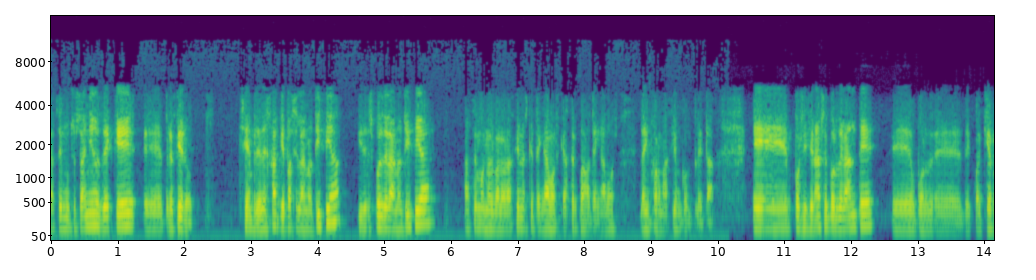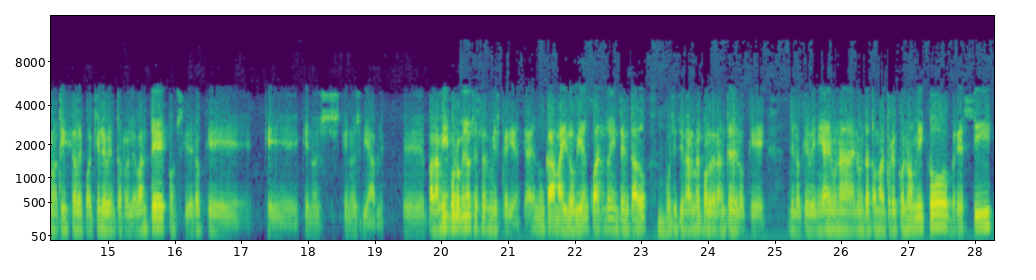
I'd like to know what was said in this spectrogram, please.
hace muchos años de que eh, prefiero siempre dejar que pase la noticia y después de la noticia hacemos las valoraciones que tengamos que hacer cuando tengamos la información completa. Eh, posicionarse por delante eh, o por, eh, de cualquier noticia, de cualquier evento relevante, considero que, que no, es, que no es viable. Eh, para mí, por lo menos, esa es mi experiencia. ¿eh? Nunca me ha ido bien cuando he intentado Mm. posicionarme por delante de lo que de lo que venía en, una, en un dato macroeconómico, Brexit,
